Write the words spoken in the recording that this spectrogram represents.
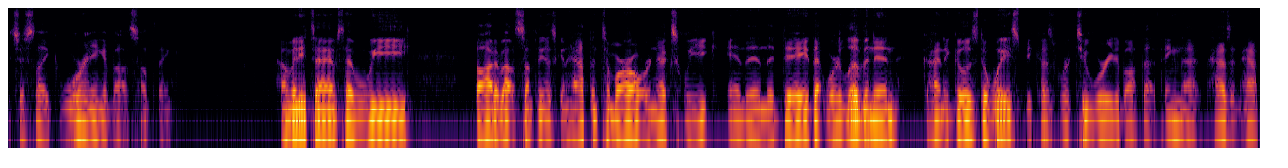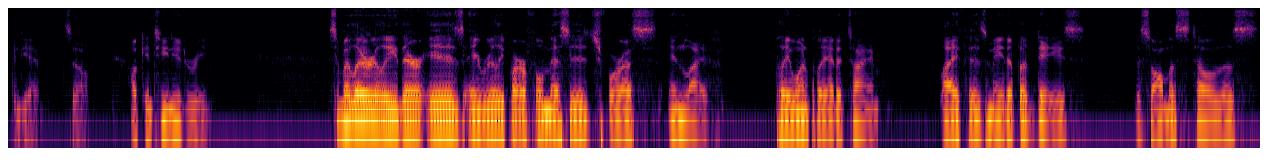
It's just like worrying about something. How many times have we thought about something that's going to happen tomorrow or next week, and then the day that we're living in kind of goes to waste because we're too worried about that thing that hasn't happened yet? So I'll continue to read. Similarly, there is a really powerful message for us in life. Play one play at a time. Life is made up of days. The psalmist tells us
